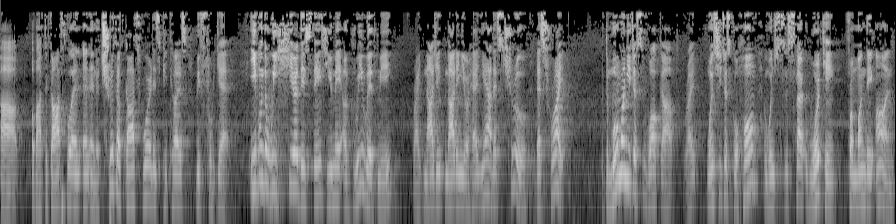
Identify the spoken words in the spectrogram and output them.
uh, about the gospel and, and, and the truth of God's word is because we forget. Even though we hear these things, you may agree with me, right? Nodding, nodding your head. Yeah, that's true. That's right. But the moment you just walk out, right? Once you just go home and when you start working from Monday on,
